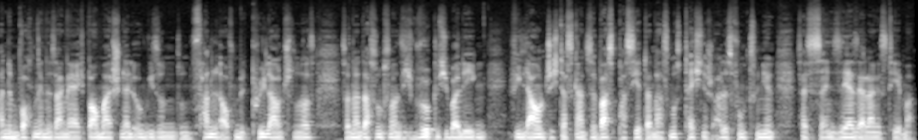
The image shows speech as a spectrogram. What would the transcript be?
an einem Wochenende sagen, naja, ich baue mal schnell irgendwie so ein, so ein Funnel auf mit Pre-Launch und sowas, sondern das muss man sich wirklich überlegen, wie launche ich das Ganze, was passiert dann, das muss technisch alles funktionieren. Das heißt, es ist ein sehr, sehr langes Thema.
